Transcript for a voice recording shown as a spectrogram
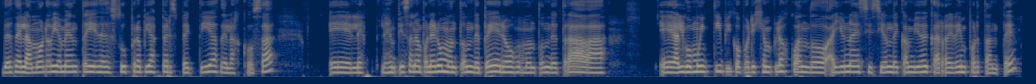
desde el amor obviamente y desde sus propias perspectivas de las cosas, eh, les, empiezan a poner un montón de peros, un montón de trabas. Eh, algo muy típico, por ejemplo, es cuando hay una decisión de cambio de carrera importante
